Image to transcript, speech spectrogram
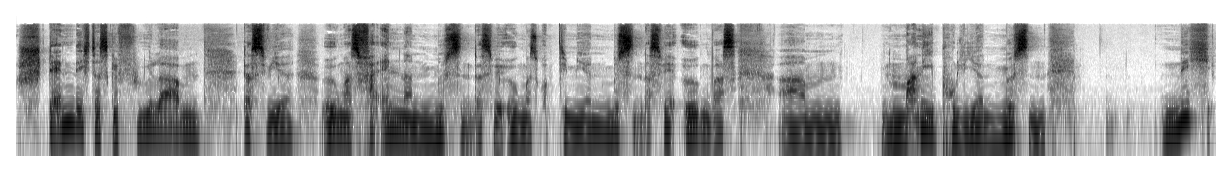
ständig das Gefühl haben, dass wir irgendwas verändern müssen, dass wir irgendwas optimieren müssen, dass wir irgendwas ähm, manipulieren müssen. Nicht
